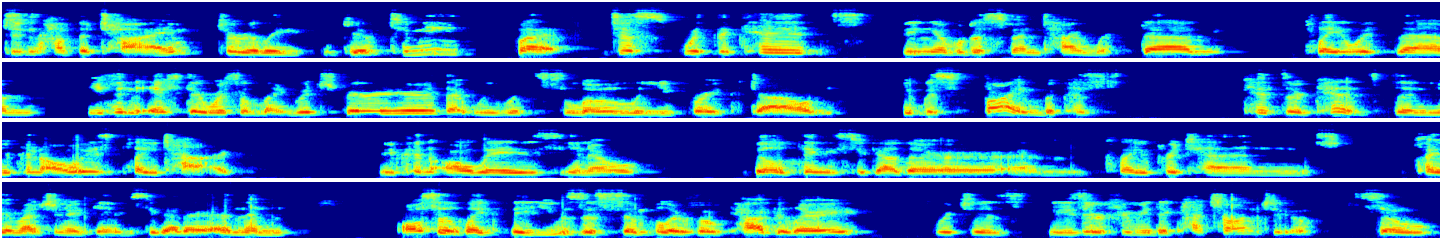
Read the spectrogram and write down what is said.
didn't have the time to really give to me. But just with the kids, being able to spend time with them, play with them, even if there was a language barrier that we would slowly break down, it was fine because kids are kids, then you can always play tag. You can always, you know, build things together and play pretend, play imaginary games together. And then also like they use a simpler vocabulary, which is easier for me to catch on to. So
